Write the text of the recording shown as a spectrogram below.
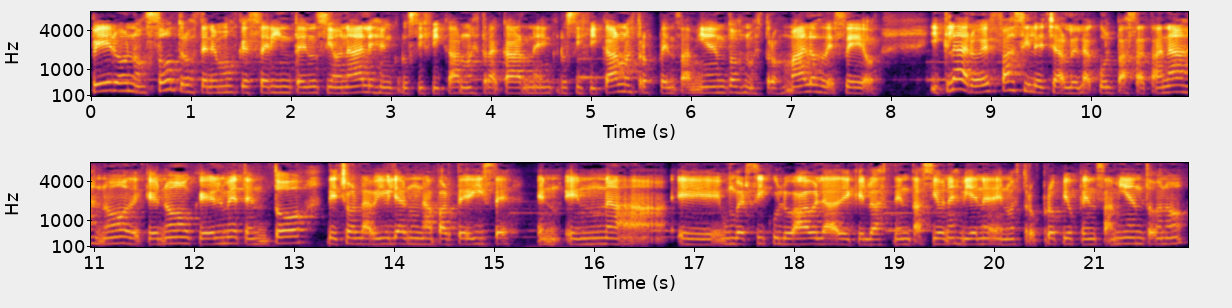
pero nosotros tenemos que ser intencionales en crucificar nuestra carne, en crucificar nuestros pensamientos, nuestros malos deseos. Y claro, es fácil echarle la culpa a Satanás, ¿no? De que no, que él me tentó. De hecho, en la Biblia en una parte dice, en, eh, un versículo habla de que las tentaciones vienen de nuestro propio pensamiento, ¿no?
